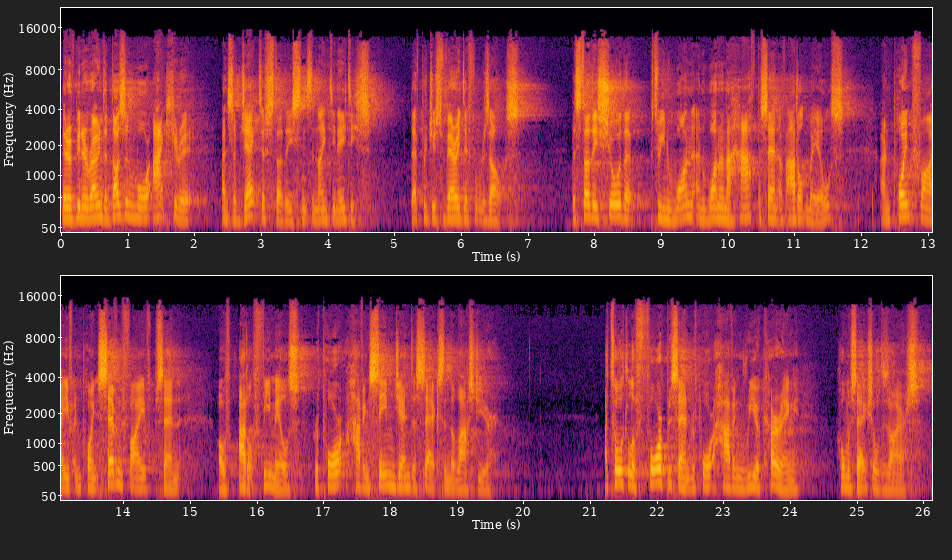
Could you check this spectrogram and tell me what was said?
There have been around a dozen more accurate and subjective studies since the 1980s that have produced very different results. The studies show that between 1 and 1.5% of adult males and 0.5 and 0.75% of adult females report having same gender sex in the last year. A total of 4% report having reoccurring homosexual desires.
